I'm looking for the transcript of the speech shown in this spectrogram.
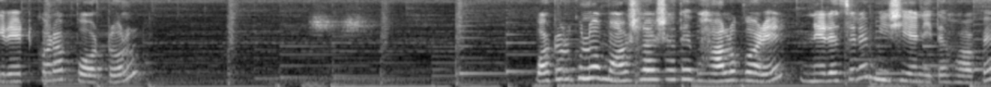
গ্রেট করা পটল। পটলগুলো মশলার সাথে ভালো করে নেড়েচেড়ে মিশিয়ে নিতে হবে।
